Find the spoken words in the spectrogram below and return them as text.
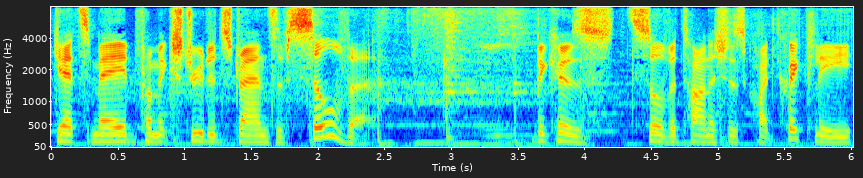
gets made from extruded strands of silver. Because silver tarnishes quite quickly,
